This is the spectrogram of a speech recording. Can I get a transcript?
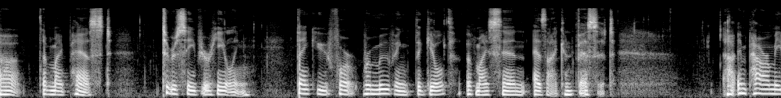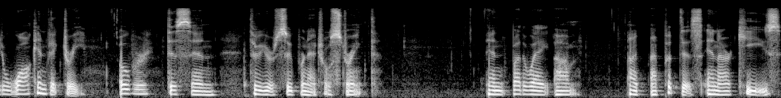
uh, of my past, to receive your healing. Thank you for removing the guilt of my sin as I confess it. Uh, empower me to walk in victory over this sin through your supernatural strength. And by the way, um, I, I, put this in our keys.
